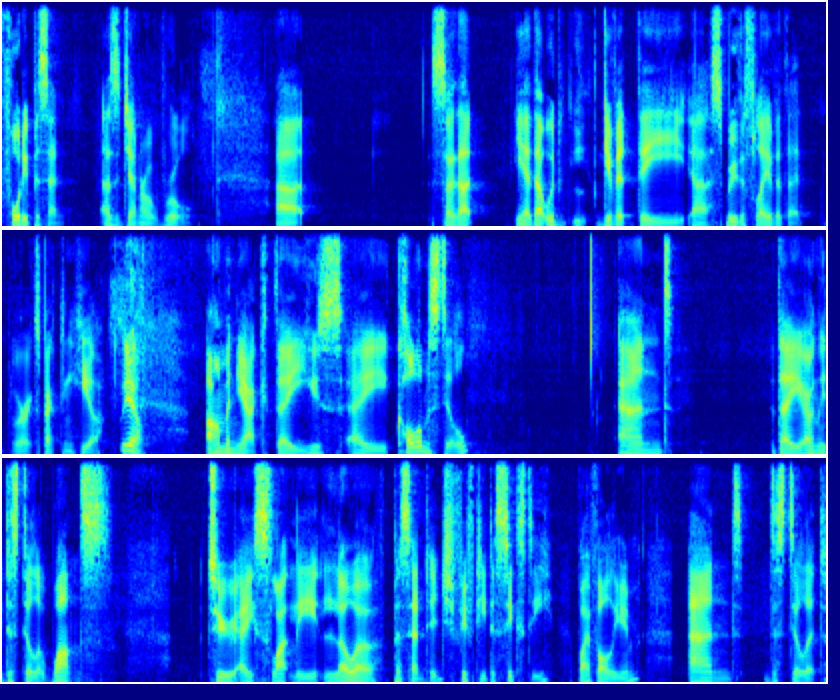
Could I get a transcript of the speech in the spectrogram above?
40% as a general rule. Uh, so, that yeah, that would give it the uh, smoother flavor that we're expecting here. Yeah. Armagnac, they use a column still and they only distill it once to a slightly lower percentage, 50 to 60 by volume, and distill it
